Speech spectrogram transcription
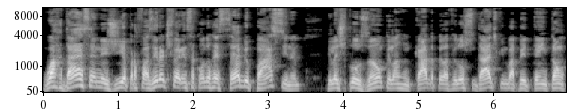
guardar essa energia para fazer a diferença quando recebe o passe, né? Pela explosão, pela arrancada, pela velocidade que o Mbappé tem. Então,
